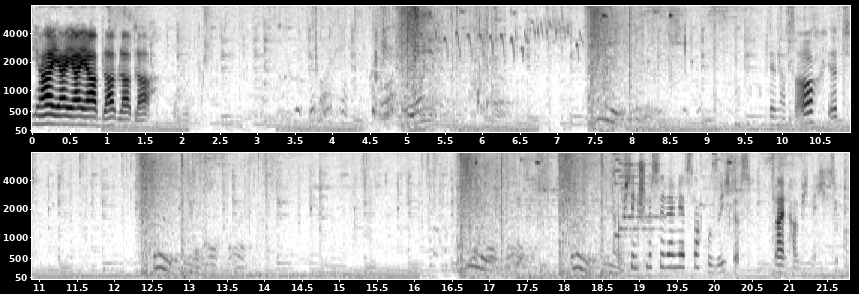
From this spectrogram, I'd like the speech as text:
Ja, ja, ja, ja, bla bla bla. Auch jetzt. Habe ich den Schlüssel denn jetzt noch? Wo sehe ich das? Nein, habe ich nicht. Super.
